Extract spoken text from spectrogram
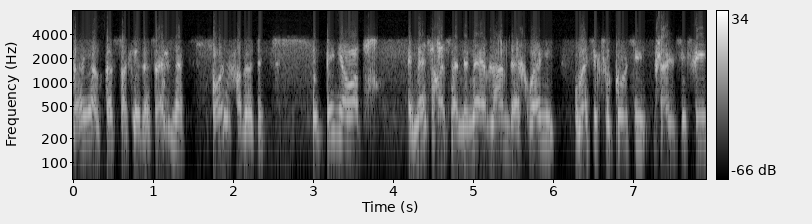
فهي القصة كده. فإحنا بقول لحضرتك الدنيا واضحة. الناس عارفة إن النائب العام ده إخواني وماسك في الكرسي مش عايز يسيب فيه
